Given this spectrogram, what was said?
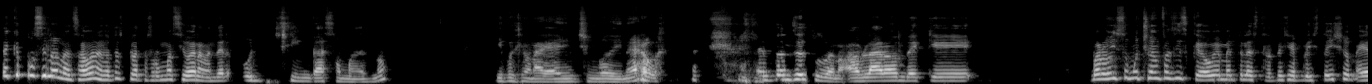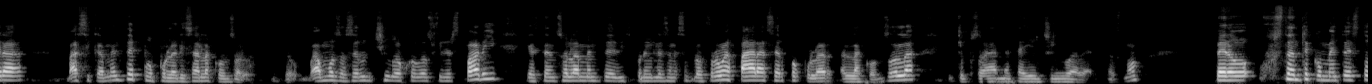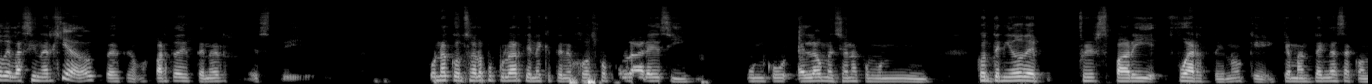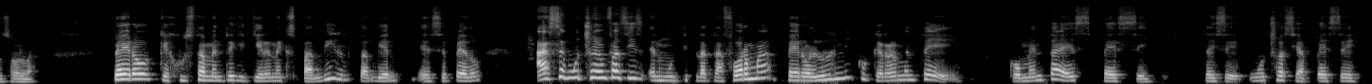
de que pues si lo lanzaban en otras plataformas iban a vender un chingazo más, ¿no? Y pues dijeron, ahí hay un chingo de dinero. Entonces, pues bueno, hablaron de que, bueno, hizo mucho énfasis que obviamente la estrategia de PlayStation era básicamente popularizar la consola. Vamos a hacer un chingo de juegos First Party que estén solamente disponibles en esa plataforma para hacer popular la consola y que pues obviamente hay un chingo de ventas, ¿no? Pero justamente comenta esto de la sinergia, ¿no? Aparte de tener este, una consola popular, tiene que tener juegos populares y un, él lo menciona como un contenido de first party fuerte, ¿no? Que, que mantenga esa consola. Pero que justamente que quieren expandir también ese pedo. Hace mucho énfasis en multiplataforma, pero lo único que realmente comenta es PC. O sea, dice mucho hacia PC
